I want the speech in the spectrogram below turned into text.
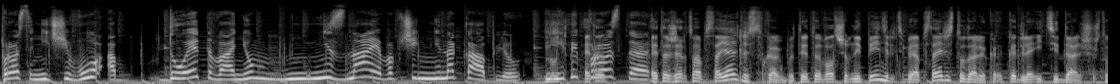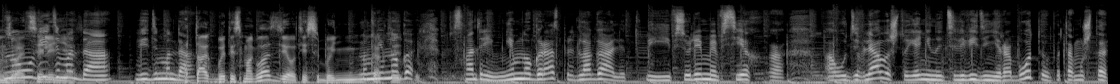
Просто ничего об- до этого о нем не зная вообще не накаплю. Ну, И это- просто... Это жертва обстоятельств, как бы? Ты это волшебный пендель, тебе обстоятельства дали для идти дальше, что ну, называется, или видимо, да. Видимо, да. А так бы ты смогла сделать, если бы... Ну, мне много, смотри, мне много раз предлагали, и все время всех а, а, удивляло, что я не на телевидении работаю, потому что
